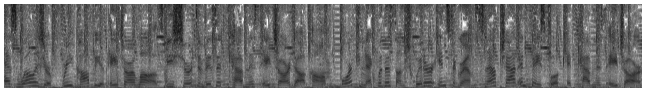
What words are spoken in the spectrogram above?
as well as your free copy of HR Laws, be sure to visit cavnesshr.com or connect with us on Twitter, Instagram, Snapchat, and Facebook at Cavness HR.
